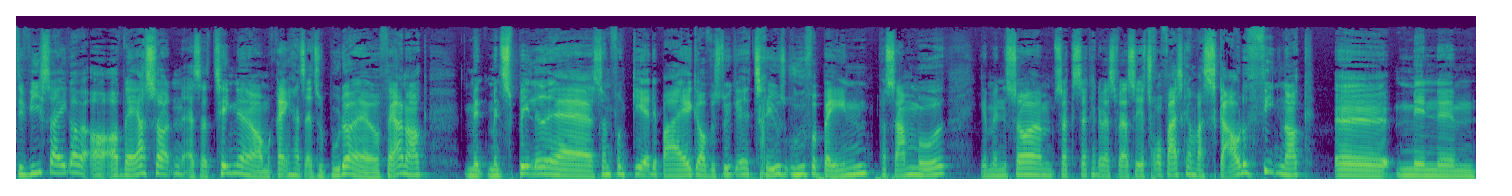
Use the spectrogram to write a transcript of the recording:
det viser ikke at, at, at være sådan. Altså, tingene omkring hans attributter er jo fair nok, men, men spillet er, sådan fungerer det bare ikke, og hvis du ikke trives ude for banen på samme måde, jamen så, øhm, så, så kan det være svært. Så jeg tror faktisk, han var scoutet fint nok, øh, men øh,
